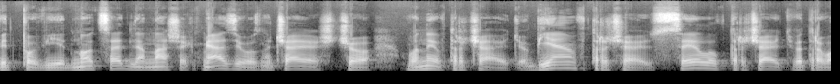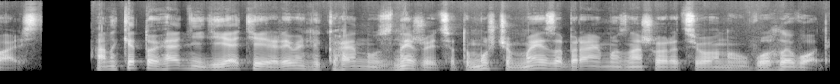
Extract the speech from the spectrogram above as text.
відповідно, це для наших м'язів означає, що вони втрачають об'єм, втрачають силу, втрачають витривалість. А на кетогенній дієті рівень глікогену знижується, тому що ми забираємо з нашого раціону вуглеводи.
